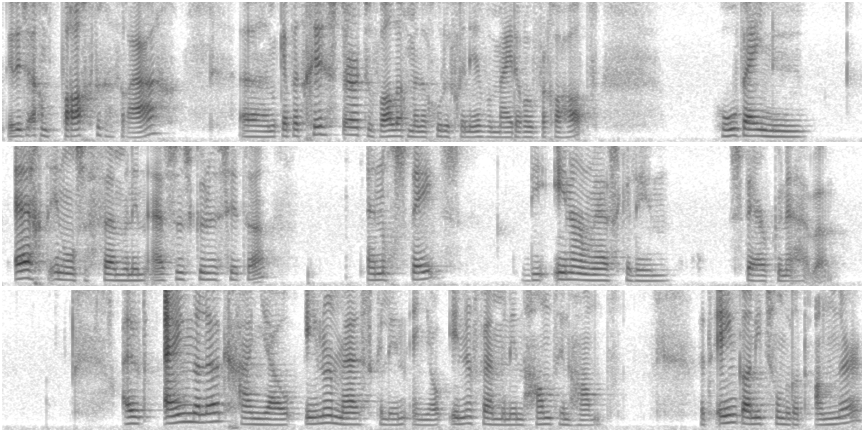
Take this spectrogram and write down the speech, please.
Dit is echt een prachtige vraag. Um, ik heb het gisteren toevallig met een goede vriendin van mij erover gehad. Hoe wij nu echt in onze feminine essence kunnen zitten. En nog steeds die inner masculine sterk kunnen hebben. Uiteindelijk gaan jouw inner masculine en jouw inner feminine hand in hand. Het een kan niet zonder het ander.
